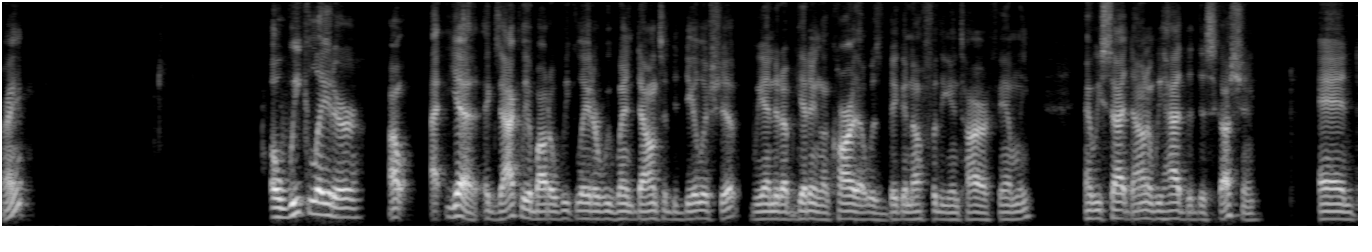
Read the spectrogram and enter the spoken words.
right? A week later, I, yeah, exactly about a week later, we went down to the dealership. We ended up getting a car that was big enough for the entire family, and we sat down and we had the discussion, and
